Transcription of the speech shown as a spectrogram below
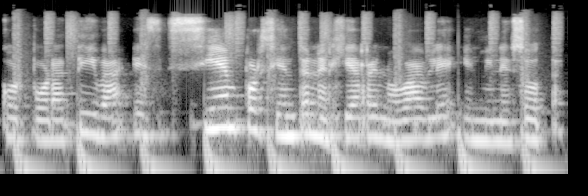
corporativa es 100% energía renovable en Minnesota.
